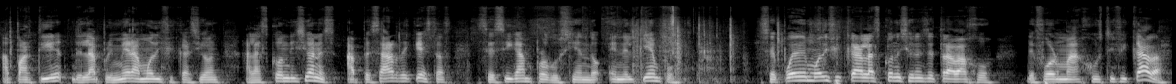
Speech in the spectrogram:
a partir de la primera modificación a las condiciones, a pesar de que éstas se sigan produciendo en el tiempo. Se pueden modificar las condiciones de trabajo de forma justificada.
